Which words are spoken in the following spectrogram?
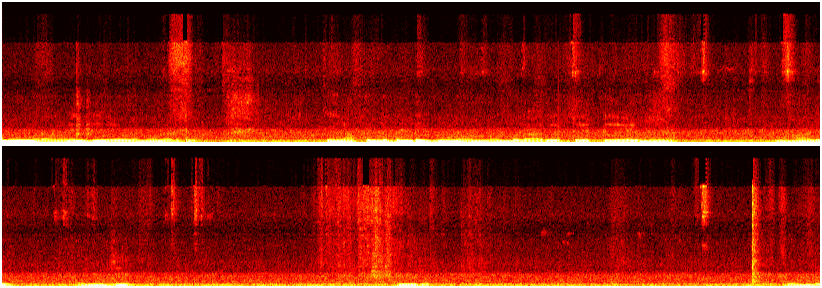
மூணு வரதுனால இங்கேயும் எவ்வளோ மூணு எடுத்துக்கிட்டோம் ஓகேங்களா அப்போ இங்கே பெண்டிங் மூணு ஒன்று ஒன்பது ஆறு எட்டு எட்டு ஏழு மூணு நாலு அஞ்சு ஜீரோ ரெண்டு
